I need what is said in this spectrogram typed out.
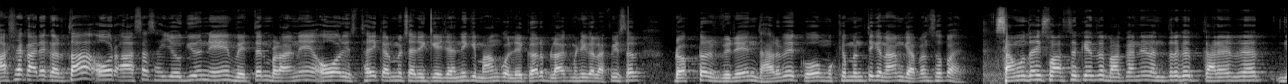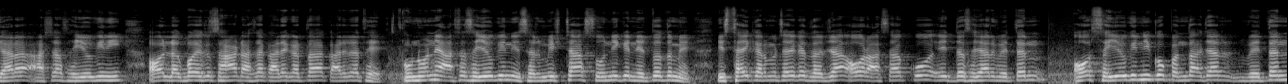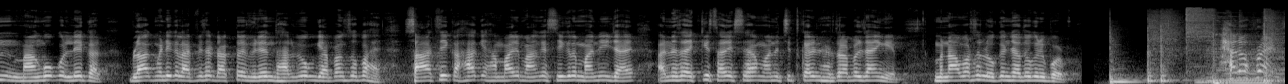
आशा कार्यकर्ता और आशा सहयोगियों ने वेतन बढ़ाने और स्थायी कर्मचारी किए जाने की मांग को लेकर block medical officer doctor Virendra Dharwe को मुख्यमंत्री के नाम ज्ञापन सौंपा है। सामुदायिक स्वास्थ्य केंद्र बांकानेर अंतर्गत कार्यरत 11 आशा सहयोगिनी और लगभग 160 आशा कार्यकर्ता कार्यरत है। उन्होंने आशा सहयोगिनी शर्मिष्ठा सोनी के नेतृत्व में स्थायी कर्मचारी का दर्जा और आशा को एक दस हज़ार वेतन और सहयोगिनी को पंद्रह हज़ार वेतन मांगों को लेकर block medical officer doctor Virendra Dharwe को ज्ञापन सौंपा है। साथ ही कहा कि हमारी मांगे शीघ्र मानी जाए, अन्यथा इक्कीस तारीख से हम अनिश्चितकालीन हड़ताल पर जाएँगे। मनावर से लोकेन यादव की रिपोर्ट। Hello friends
